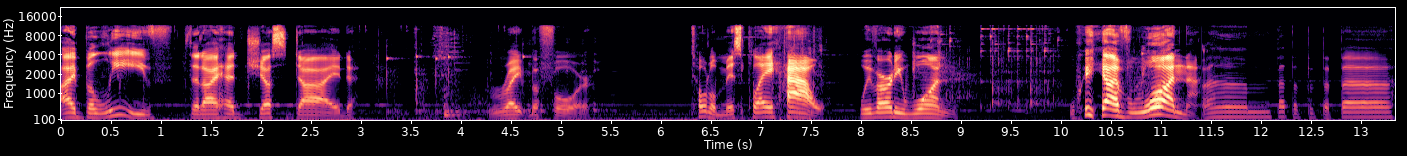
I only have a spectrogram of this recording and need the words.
I believe that I had just died right before. Total misplay? How? We've already won. We have won! Um, ba -ba -ba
